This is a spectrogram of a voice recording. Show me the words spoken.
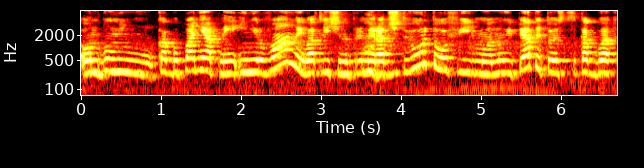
он был как бы понятный и нерваный, в отличие, например, mm-hmm. от четвертого фильма, ну и пятый, то есть как бы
